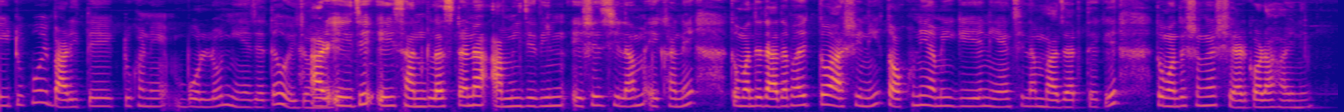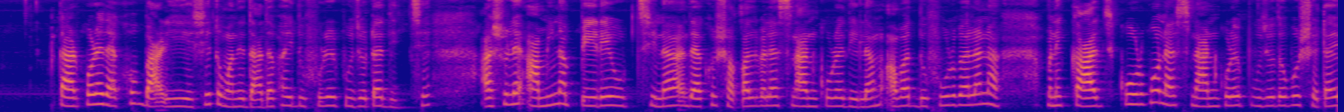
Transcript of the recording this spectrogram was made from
এইটুকু ওই বাড়িতে একটুখানি বলল নিয়ে যেতে ওই জন্য। আর এই যে, এই সানগ্লাসটা না, আমি যেদিন এসেছিলাম এখানে, তোমাদের দাদাভাই তো আসেনি, তখনই আমি গিয়ে নিয়েছিলাম বাজার থেকে। তোমাদের সঙ্গে শেয়ার করা হয়নি। তারপরে দেখো বাড়ি এসে তোমাদের দাদাভাই দুপুরের পুজোটা দিচ্ছে। আসলে আমি না পেরে উঠছি না। দেখো সকালবেলা স্নান করে দিলাম আবার দুপুরবেলা না মানে কাজ করব না স্নান করে পুজো দেবো সেটাই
